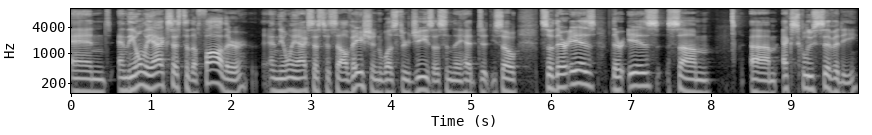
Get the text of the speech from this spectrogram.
and and the only access to the Father and the only access to salvation was through Jesus, and they had to. So so there is there is some um, exclusivity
